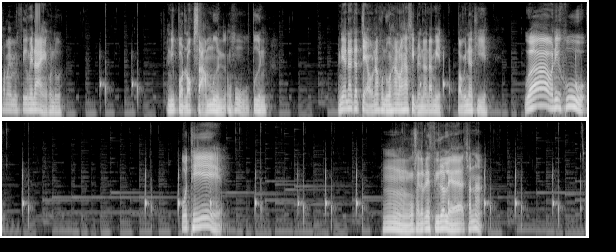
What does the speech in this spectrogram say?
ทำไมมันซื้อไม่ได้คนดู อันนี้ปลดล็อกสามหมื่นโอ้โหปืน อันนี้น่าจะแจ๋วนะคนดูห้าร้อยห้าสิบเลยนะดาเมจต่อวินาที ว้าวอันนี้คู่โคตรเท่อืมสงสัยต้องได้ซื้อแล้วแหละฉันอะไป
